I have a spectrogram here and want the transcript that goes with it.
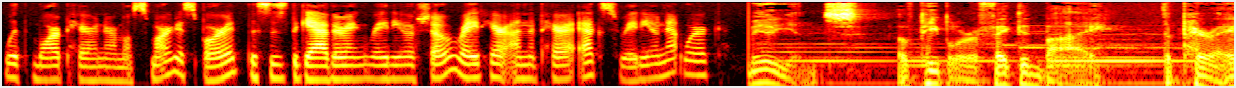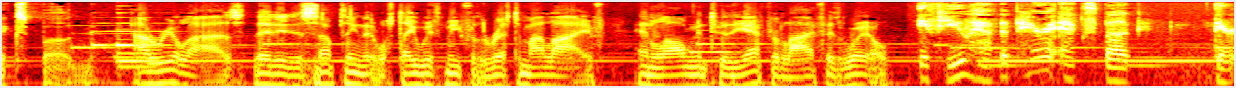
with more Paranormal Smorgasbord. This is the Gathering Radio Show right here on the Para X Radio Network. Millions of people are affected by the Para X bug. I realize that it is something that will stay with me for the rest of my life and long into the afterlife as well. If you have the Para X bug, there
